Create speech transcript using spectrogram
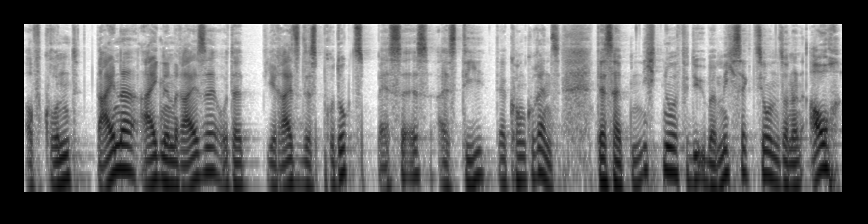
aufgrund deiner eigenen Reise oder die Reise des Produkts besser ist als die der Konkurrenz. Deshalb nicht nur für die Über mich-Sektion, sondern auch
